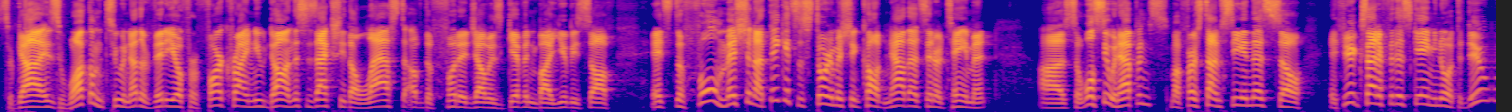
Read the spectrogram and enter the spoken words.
So guys, welcome to another video for Far Cry New Dawn. This is actually the last of the footage I was given by Ubisoft. It's the full mission. I think it's a story mission called Now That's Entertainment. Uh, so we'll see what happens. My first time seeing this, so if you're excited for this game, you know what to do.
